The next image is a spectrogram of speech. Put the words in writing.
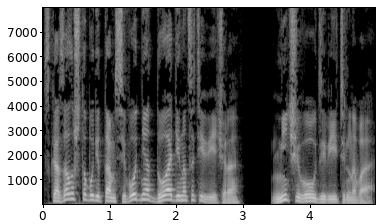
Сказал, что будет там сегодня до 11 вечера. Ничего удивительного.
